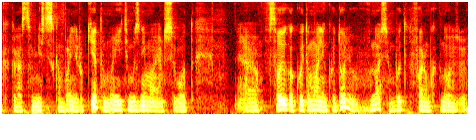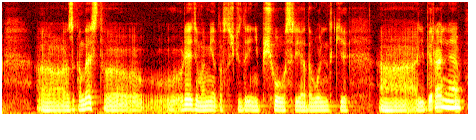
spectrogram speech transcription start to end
как раз вместе с компанией Рукета, мы этим и занимаемся. Вот, а, в свою какую-то маленькую долю вносим в этот фармкогнозию. А, законодательство в ряде моментов с точки зрения пищевого сырья довольно-таки либеральное –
